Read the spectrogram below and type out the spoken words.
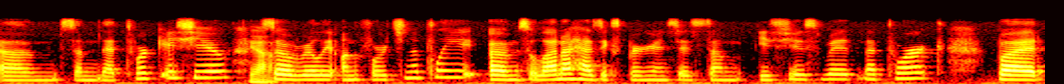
um, some network issue. Yeah. So, really, unfortunately, um, Solana has experienced some issues with network, but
